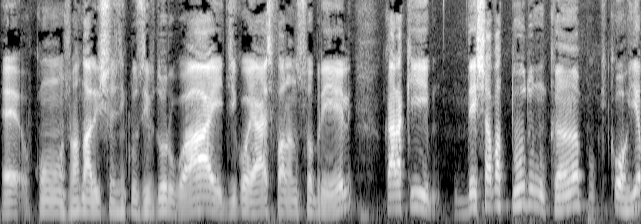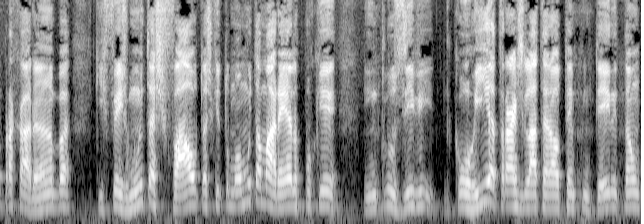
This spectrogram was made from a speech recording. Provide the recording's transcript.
é, com jornalistas, inclusive do Uruguai e de Goiás, falando sobre ele. Um cara que deixava tudo no campo, que corria pra caramba, que fez muitas faltas, que tomou muito amarelo, porque, inclusive, corria atrás de lateral o tempo inteiro. Então,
